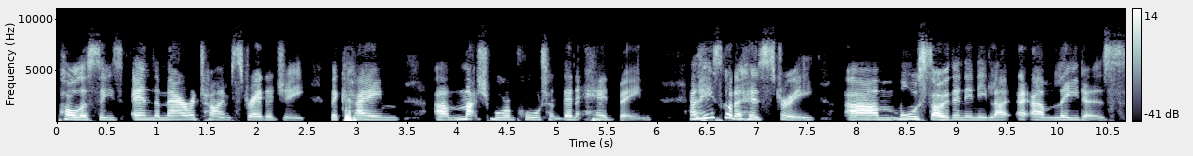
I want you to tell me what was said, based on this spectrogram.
policies and the maritime strategy became um, much more important than it had been. And he's got a history, um, more so than any um, leaders,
